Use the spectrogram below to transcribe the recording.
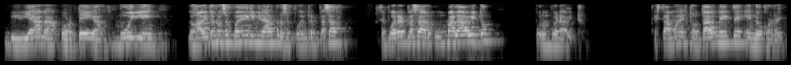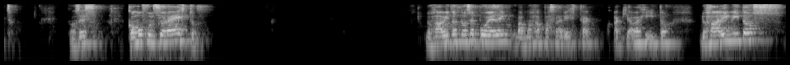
Viviana Ortega, muy bien. Los hábitos no se pueden eliminar, pero se pueden reemplazar. Se puede reemplazar un mal hábito por un buen hábito. Estamos totalmente en lo correcto. Entonces, ¿cómo funciona esto? Los hábitos no se pueden, vamos a pasar esta aquí abajito. Los hábitos,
